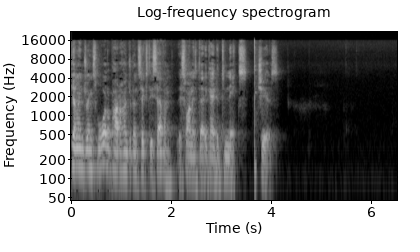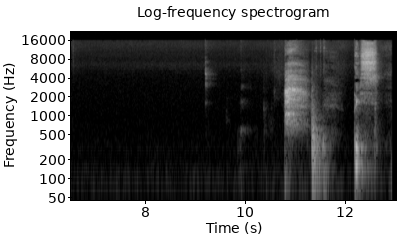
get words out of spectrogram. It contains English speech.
Killing Drinks Water, part 167. This one is dedicated to Nix. Cheers. Peace.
